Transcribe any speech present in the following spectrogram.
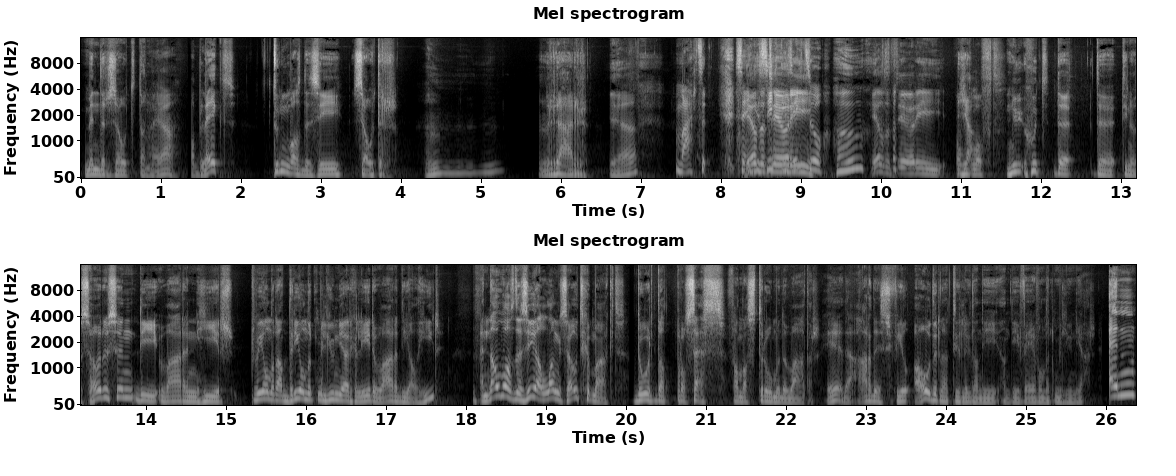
minder zout dan nu. Ah ja. Wat blijkt? Toen was de zee zouter. Raar. Ja. Maarten, zijn Heel de gezicht theorie. is echt zo... Huh? Heel de theorie Ja. ontploft. Nu goed, de, de dinosaurussen die waren hier 200 à 300 miljoen jaar geleden waren die al hier. En dan was de zee al lang zout gemaakt door dat proces van dat stromende water. Hè, De aarde is veel ouder natuurlijk dan die, dan die 500 miljoen jaar. En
